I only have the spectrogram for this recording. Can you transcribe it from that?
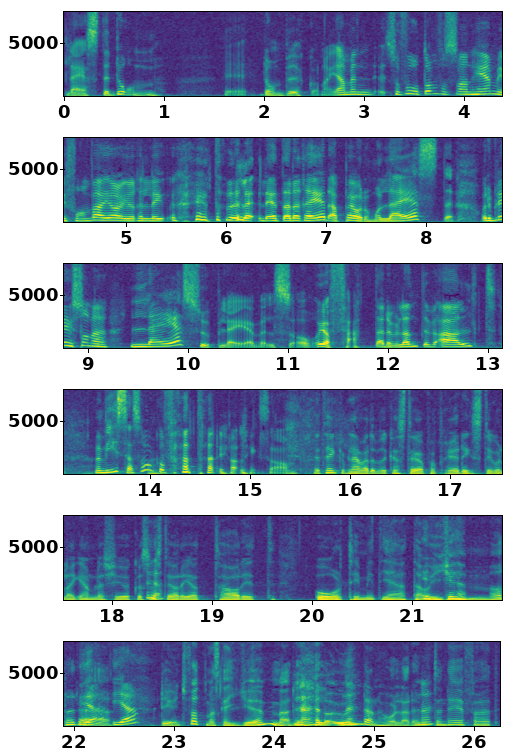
läste de Eh, de böckerna. Ja, men så fort de försvann hemifrån var jag ju letade, letade reda på dem och läste. Och det blev sådana läsupplevelser. Och jag fattade väl inte allt. Men vissa saker mm. fattade jag liksom. Jag tänker ibland vad det brukar stå på predikstolar i gamla kyrkor. Så ja. står det jag tar ditt ord till mitt hjärta och gömmer det där. Ja, ja. Det är ju inte för att man ska gömma det nej, eller undanhålla nej, det. Utan det är för att,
